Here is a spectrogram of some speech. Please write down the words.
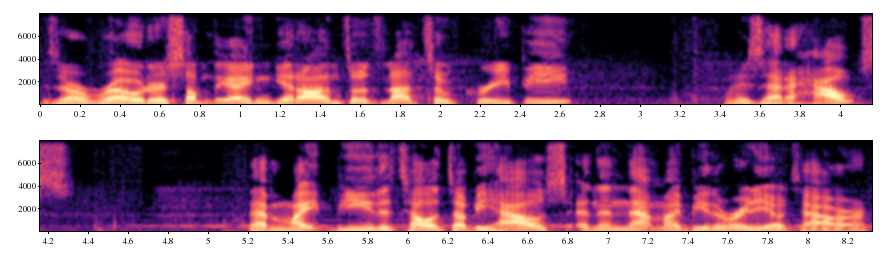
Is there a road or something I can get on so it's not so creepy? What is that, a house? That might be the Teletubby house, and then that might be the radio tower.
